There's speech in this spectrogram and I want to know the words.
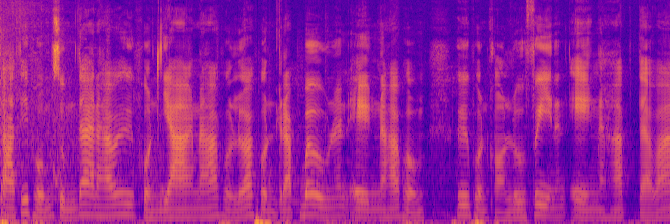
ศาจที่ผมสุ่มได้นะครับก็คือผลยางนะครับผมหรือว่าผลรับเบิลนั่นเองนะครับผมคือผลของลูฟี่นั่นเองนะครับ แต่ว่า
